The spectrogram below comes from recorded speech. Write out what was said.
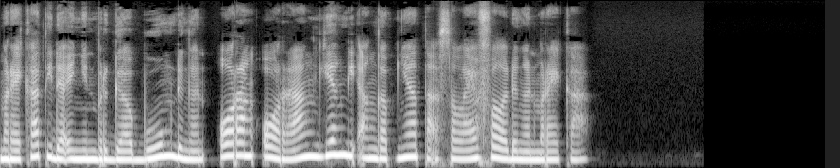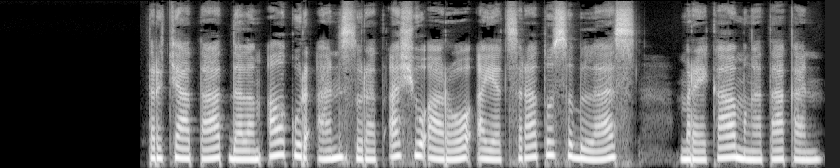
Mereka tidak ingin bergabung dengan orang-orang yang dianggapnya tak selevel dengan mereka. Tercatat dalam Al-Quran Surat Ash-Shu'ara ayat 111, mereka mengatakan,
